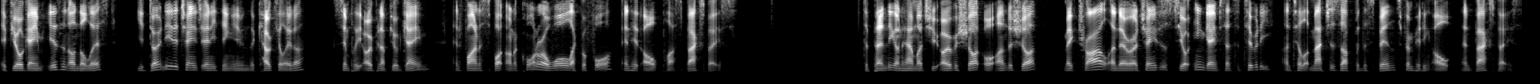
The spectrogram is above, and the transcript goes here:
If your game isn't on the list, you don't need to change anything in the calculator Simply open up your game and find a spot on a corner or wall like before and hit Alt plus backspace. Depending on how much you overshot or undershot, make trial and error changes to your in-game sensitivity until it matches up with the spins from hitting Alt and backspace.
